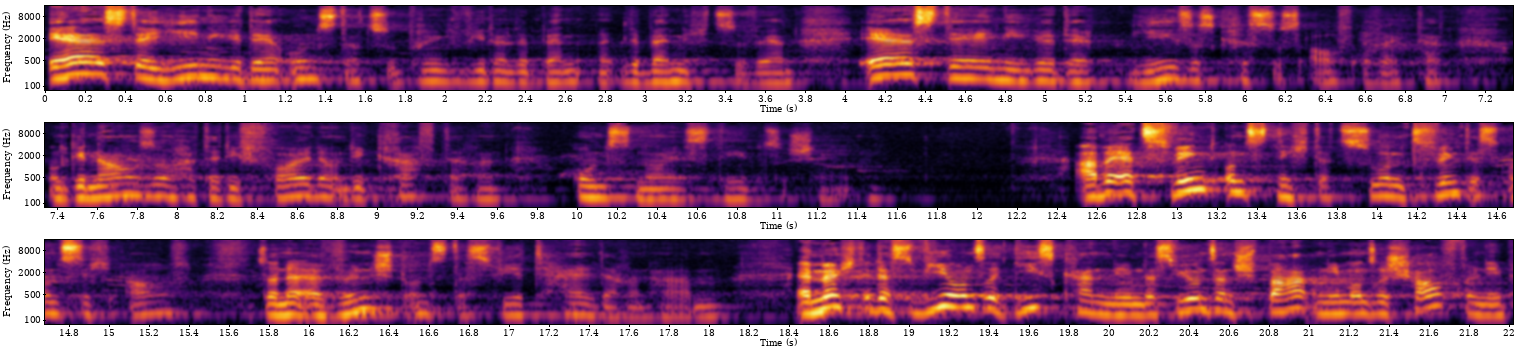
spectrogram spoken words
Er ist derjenige, der uns dazu bringt, wieder lebendig zu werden. Er ist derjenige, der Jesus Christus auferweckt hat. Und genauso hat er die Freude und die Kraft daran, uns neues Leben zu schenken. Aber er zwingt uns nicht dazu und zwingt es uns nicht auf, sondern er wünscht uns, dass wir Teil daran haben. Er möchte, dass wir unsere Gießkannen nehmen, dass wir unseren Spaten nehmen, unsere Schaufel nehmen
